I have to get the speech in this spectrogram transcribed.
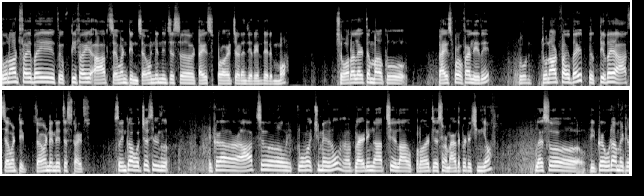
two not five by fifty five R seventeen. Seventeen inches tyres provide చేయడం జరిగింది రిమ్మో సో అయితే మాకు టైర్స్ ప్రొఫైల్ ఇది. Two two not five by fifty five R seventeen. Seventeen inches tyres so ఇంకా వచ్చేసి ఇక్కడ ఆర్చ్ ఎక్కువ వచ్చి మీరు గ్లైడింగ్ ఆర్చ్ ఇలా ప్రొవైడ్ చేసిన మ్యాట్ ఫినిషింగ్లో ప్లస్ ఇక్కడ కూడా మీకు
